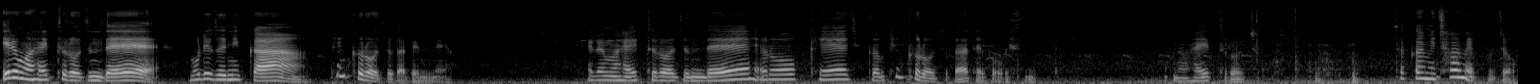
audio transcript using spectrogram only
이름은 화이트 로즈인데 물이 드니까 핑크 로즈가 됐네요. 이름은 화이트 로즈인데 이렇게 지금 핑크 로즈가 되고 있습니다. 화이트 로즈. 색감이 참 예쁘죠.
